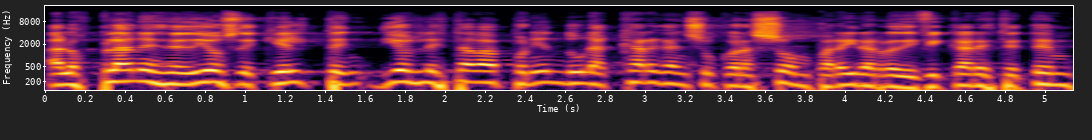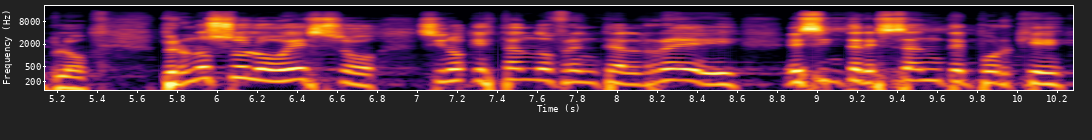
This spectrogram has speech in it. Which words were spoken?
a los planes de Dios, de que él Dios le estaba poniendo una carga en su corazón para ir a reedificar este templo. Pero no solo eso, sino que estando frente al rey es interesante porque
